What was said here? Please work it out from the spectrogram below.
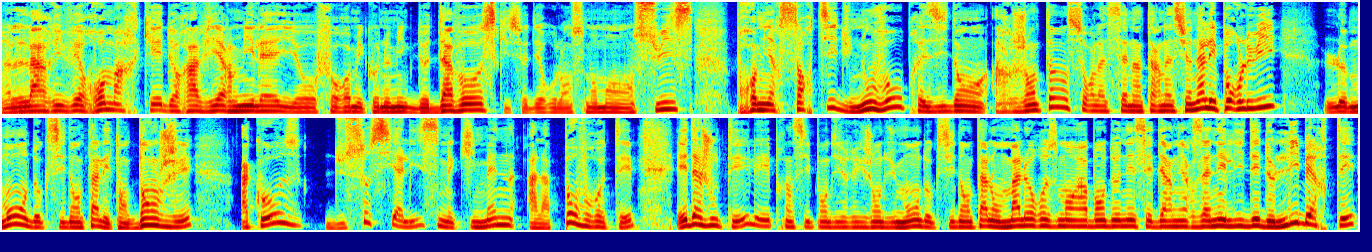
L'arrivée remarquée de Javier Milei au Forum économique de Davos qui se déroule en ce moment en Suisse. Première sortie du nouveau président argentin sur la scène internationale et pour lui, le monde occidental est en danger à cause du socialisme qui mène à la pauvreté et d'ajouter les principaux dirigeants du monde occidental ont malheureusement abandonné ces dernières années l'idée de liberté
